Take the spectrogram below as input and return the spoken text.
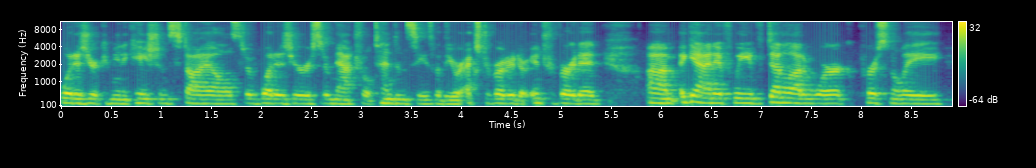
what is your communication style, sort of what is your sort of natural tendencies, whether you're extroverted or introverted. Um, again, if we've done a lot of work personally,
